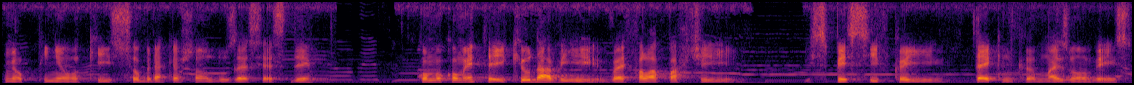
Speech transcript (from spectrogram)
minha opinião aqui sobre a questão dos SSD, como eu comentei, que o Davi vai falar a parte específica e técnica mais uma vez,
